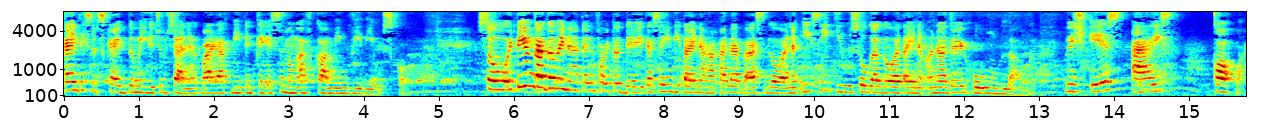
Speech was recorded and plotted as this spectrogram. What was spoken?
kindly subscribe to my YouTube channel para updated kayo sa mga upcoming videos ko. So, ito yung gagawin natin for today kasi hindi tayo nakakalabas gawa ng ECQ. So, gagawa tayo ng another home vlog, which is iced cocoa.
